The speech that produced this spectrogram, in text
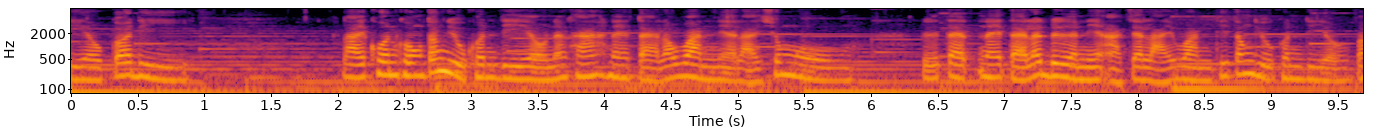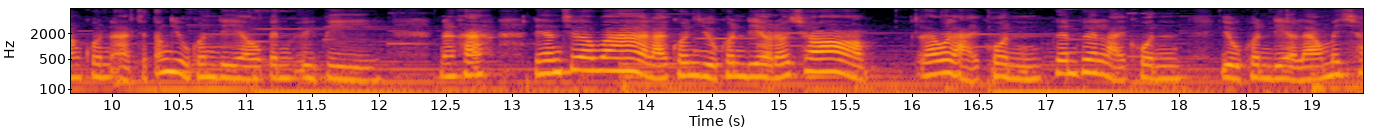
เดียวก็ดี หลายคนคงต้องอยู่คนเดียวนะคะ ในแต่ละวันเนี่ยหลายชั่วโมง หรือแต่ในแต่ละเดือนเนี่ยอาจจะหลายวันที่ต้องอยู่คนเดียว บางคนอาจจะต้องอยู่คนเดียวเป็นปีๆนะคะดิฉันเชื่อว่าหลายคนอยู่คนเดียวแล้วชอบ แล้วหลายคนเพื่อนๆหลายคนอยู่คนเดียวแล้วไม่ช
